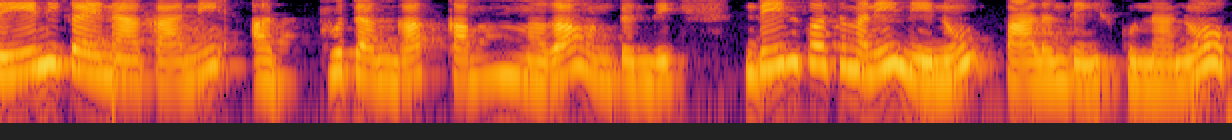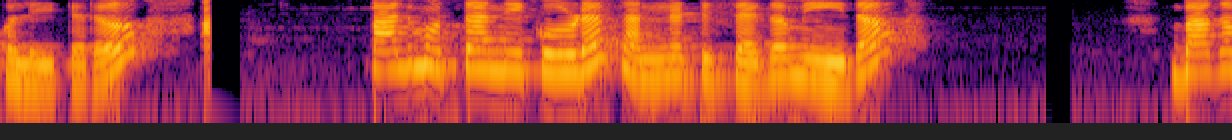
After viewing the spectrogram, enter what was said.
దేనికైనా కానీ అద్భుతంగా కమ్మగా ఉంటుంది. దీనికోసమని నేను పాలను తీసుకున్నాను ఒక లీటర్. పాలు మొత్తాన్ని కూడా సన్నటి సెగ మీద బాగా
